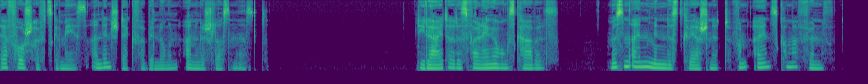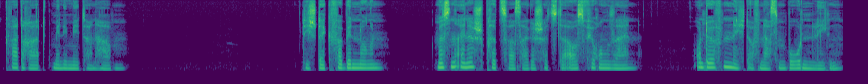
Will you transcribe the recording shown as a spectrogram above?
der vorschriftsgemäß an den Steckverbindungen angeschlossen ist. Die Leiter des Verlängerungskabels müssen einen Mindestquerschnitt von 1,5 Quadratmillimetern haben. Die Steckverbindungen müssen eine spritzwassergeschützte Ausführung sein und dürfen nicht auf nassem Boden liegen.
